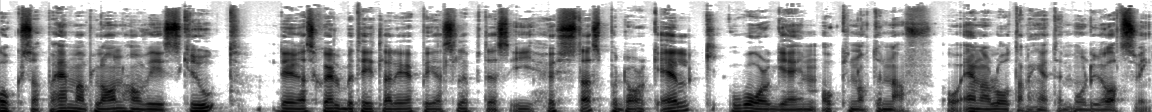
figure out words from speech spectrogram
Också på hemmaplan har vi Skrot. Deras självbetitlade EP släpptes i höstas på Dark Elk, Wargame och Not Enough. Och en av låtarna heter Moderatsving.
